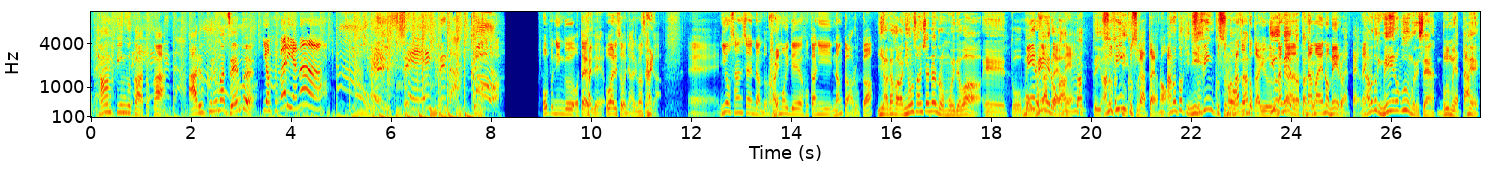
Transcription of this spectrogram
ーキャンピングカーとかある車全部。欲張りやな。オープニングお便りで終わりそうにありませんが、えー、ニオサンシャインランドの思い出他に何かあるか、いやだから日本サンシャインランドの思い出はえっ、ともう迷路があったっていうあスの時。フィンクスがあったよの。あの時にスフィンクスの謎とかいう名前の迷路やったよね。あの時迷路ブームでしたやん。ブームやった、ね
